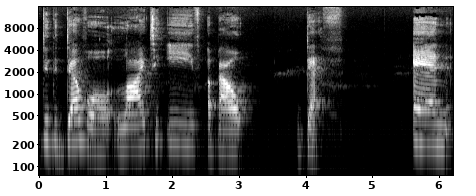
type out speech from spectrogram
did the devil lie to Eve about death? And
